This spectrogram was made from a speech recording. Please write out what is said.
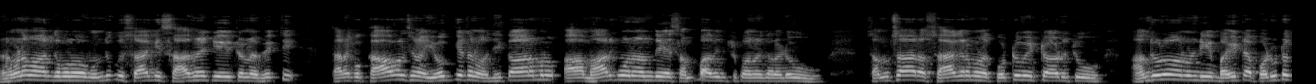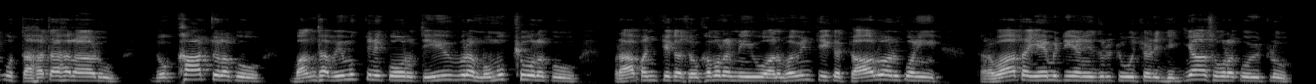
రమణ మార్గములో ముందుకు సాగి సాధన చేయుచున్న వ్యక్తి తనకు కావలసిన యోగ్యతను అధికారమును ఆ మార్గమునందే సంపాదించుకొనగలడు. సంసార సాగరమున కొట్టుమిట్టాడుచు అందులో నుండి బయట పడుటకు తహతహలాడు. దుఃఖార్తులకు బంధ విముక్తిని కోరు తీవ్ర ముముక్షువులకు ప్రాపంచిక సుఖములన్నీ అనుభవించి ఇక చాలు అనుకొని తర్వాత ఏమిటి అని ఎదురు చూచడి జిజ్ఞాసువులకు ఇట్లు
